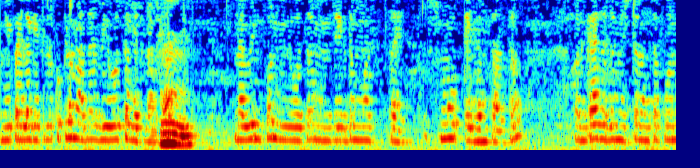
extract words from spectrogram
मी पहिला घेतलेला कुठला? माझा विवोचा घेतला होता. नवीन पण विवोचा म्हणजे एकदम मस्त आहे. स्मूथ एकदम चालतं. पण काय झालं मिस्टरांचा फोन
